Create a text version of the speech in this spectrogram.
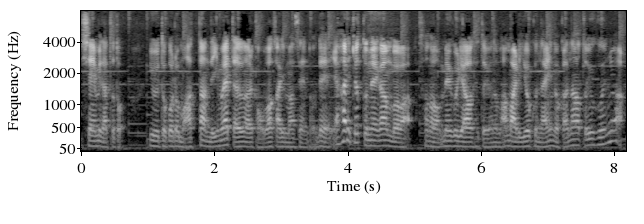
試合目だったというところもあったんで、今やったらどうなるかもわかりませんので、やはりちょっとね、ガンバは、その巡り合わせというのもあまり良くないのかなというふうには、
